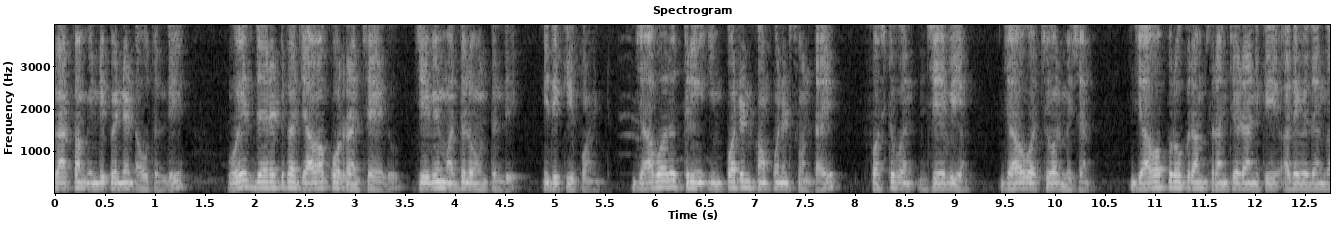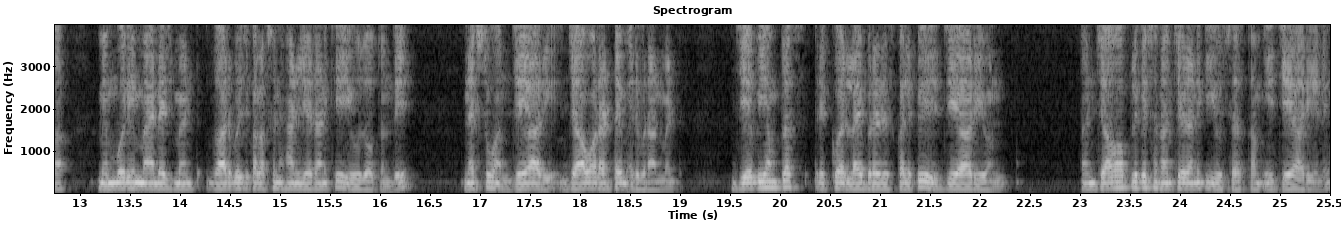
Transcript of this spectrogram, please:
ప్లాట్ఫామ్ ఇండిపెండెంట్ అవుతుంది. ఓఎస్ డైరెక్ట్గా జావా కోడ్ రన్ చేయదు. జేవిఎం మధ్యలో ఉంటుంది. ఇది కీ పాయింట్ జావాలో త్రీ ఇంపార్టెంట్ కాంపోనెంట్స్ ఉంటాయి. First one JVM Java virtual machine Java programs run చేయడానికి అదేవిధంగా memory management garbage collection handle చేయడానికి యూజ్ అవుతుంది. Next one JRE Java run time environment JVM plus require libraries కలిపి JRE and Java application run చేయడానికి యూజ్ చేస్తాం ఈ జేఆర్ఈని.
